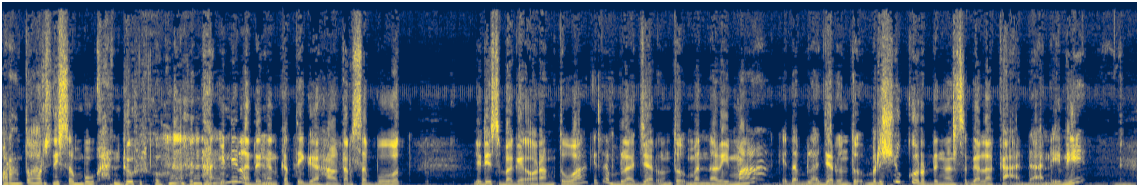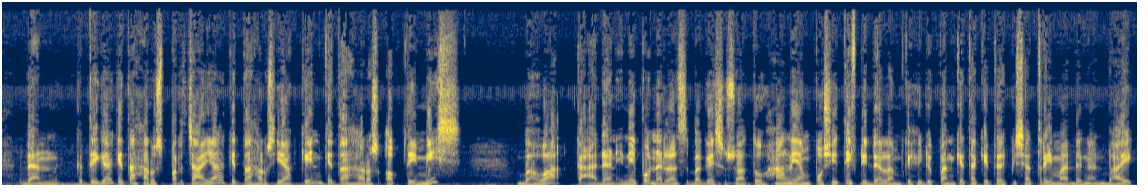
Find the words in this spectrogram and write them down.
orang tua harus disembuhkan dulu. Nah, inilah dengan ketiga hal tersebut. Jadi sebagai orang tua kita belajar untuk menerima, kita belajar untuk bersyukur dengan segala keadaan ini. Dan ketiga kita harus percaya, kita harus yakin, kita harus optimis bahwa keadaan ini pun adalah sebagai sesuatu hal yang positif di dalam kehidupan kita kita bisa terima dengan baik.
